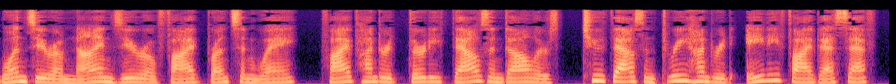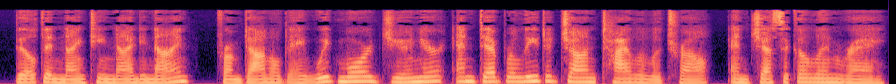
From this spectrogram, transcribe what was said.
10905 Brunson Way, $530,000, 2,385 SF, built in 1999, from Donald A. Wigmore Jr. and Deborah Lita John Tyler Luttrell and Jessica Lynn Ray.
